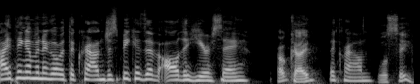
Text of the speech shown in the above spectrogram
I think I'm going to go with the crown just because of all the hearsay. Okay, The crown. we'll see.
